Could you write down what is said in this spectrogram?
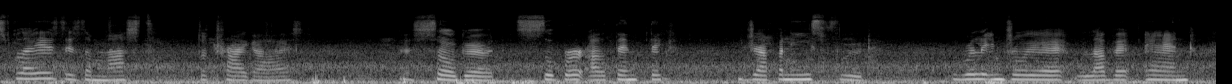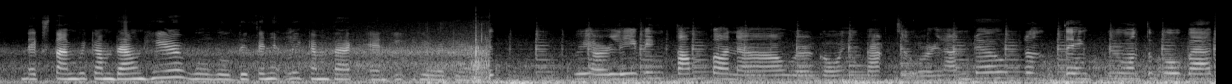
This place is a must to try, guys. It's so good. Super authentic Japanese food. Really enjoy it. We love it. And next time we come down here, we will definitely come back and eat here again. We are leaving Tampa now. We're going back to Orlando. I don't think we want to go back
